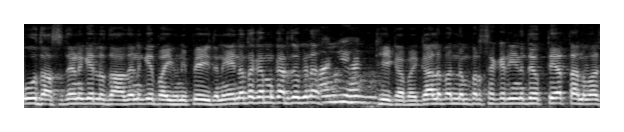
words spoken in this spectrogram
ਉਹ ਦੱਸ ਦੇਣਗੇ ਲਦਾ ਦੇਣਗੇ ਬਾਈ ਹੁਣੀ ਭੇਜ ਦੇਣਗੇ। ਇਹਨਾਂ ਦਾ ਕੰਮ ਕਰ ਦਿਓਗੇ ਨਾ? ਹਾਂਜੀ ਹਾਂਜੀ। ਠੀਕ ਆ ਬਾਈ ਗੱਲਬਾਤ ਨੰਬਰ ਸਕਰੀਨ ਦੇ ਉੱਤੇ ਆ ਧੰਨਵਾਦ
